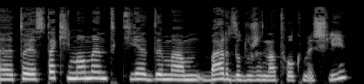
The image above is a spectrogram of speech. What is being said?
Y, to jest taki moment, kiedy mam bardzo duży natłok myśli,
